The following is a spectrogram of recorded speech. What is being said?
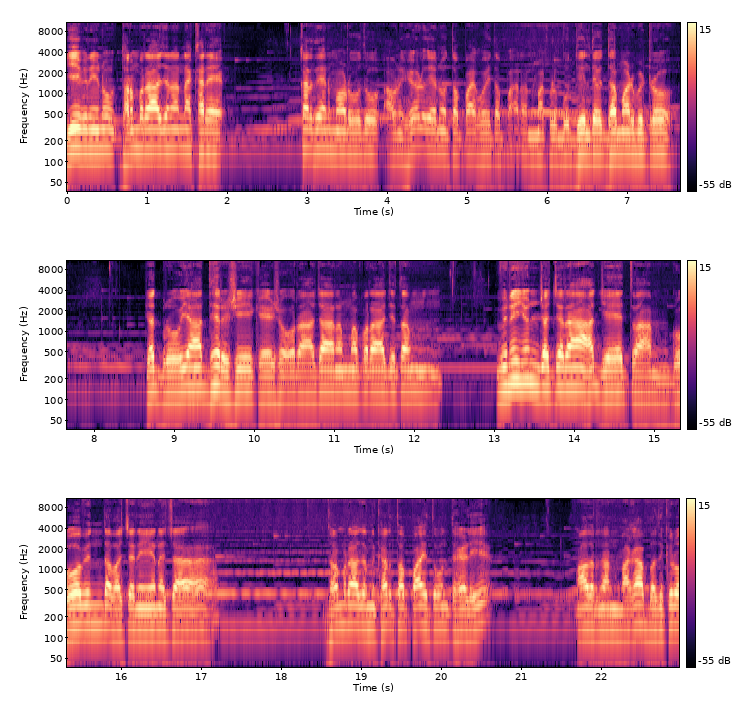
ಈಗ ನೀನು ಧರ್ಮರಾಜನನ್ನ ಕರೆ. ಕರೆದೇನು ಮಾಡುವುದು? ಅವನಿಗೆ ಏನೋ ತಪ್ಪಾಗಿ ಹೋಯ್ತಪ್ಪ. ನನ್ನ ಮಕ್ಕಳು ಬುದ್ಧಿ ಇಲ್ಲದೆ ಯುದ್ಧ ಮಾಡಿಬಿಟ್ರು. ಯದ್ಬ್ರೂಯಾಧ್ಯ ಋಷಿಕೇಶೋ ರಾಜ ನಮ್ಮ ಪರಾಜಿತಂ. ವಿನಿಯುಂಜಚ ರಾಜ್ಯೇ ತ್ವಾಂ ಗೋವಿಂದ ವಚನೇನ ಚ. ಧರ್ಮರಾಜನ ಕರ್ ತಪ್ಪಾಯಿತು ಅಂತ ಹೇಳಿ ಆದ್ರೆ ನನ್ನ ಮಗ ಬದುಕಿರೋ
